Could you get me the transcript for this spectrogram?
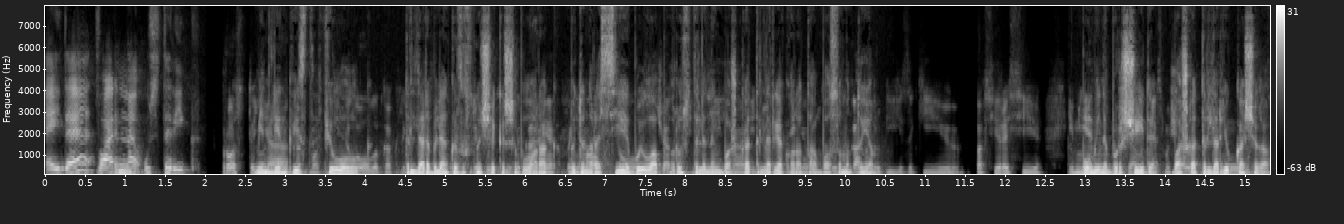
Әйдә, Варяны үстерик. Просто Мин лингвист, филолог. Телләр белән кызыксынучы кеше буларак, бөтен Россия буйлап рус теленең башка телләргә карата басымын тоям. По всей России. И Бу мине бурчый иде. Башка телләр юкка чыга.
